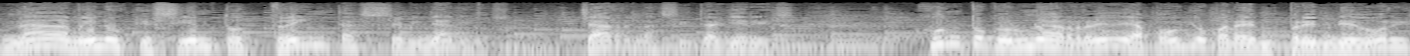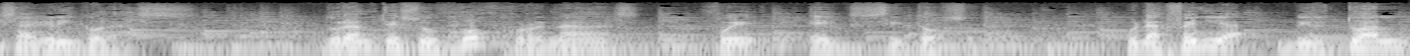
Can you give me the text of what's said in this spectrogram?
nada menos que 130 seminarios, charlas y talleres, junto con una red de apoyo para emprendedores agrícolas. Durante sus dos jornadas fue exitoso. Una feria virtual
